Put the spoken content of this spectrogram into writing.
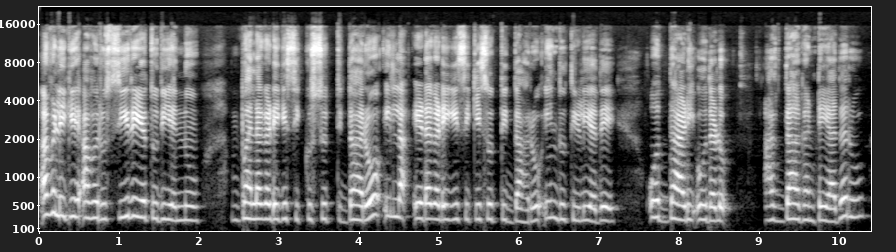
ಅವಳಿಗೆ ಅವರು ಸೀರೆಯ ತುದಿಯನ್ನು ಬಲಗಡೆಗೆ ಸಿಕ್ಕಿಸುತ್ತಿದ್ದಾರೋ ಇಲ್ಲ ಎಡಗಡೆಗೆ ಸಿಕ್ಕಿಸುತ್ತಿದ್ದಾರೋ ಎಂದು ತಿಳಿಯದೆ ಒದ್ದಾಡಿ ಹೋದಳು. ಅರ್ಧ ಗಂಟೆಯಾದರೂ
